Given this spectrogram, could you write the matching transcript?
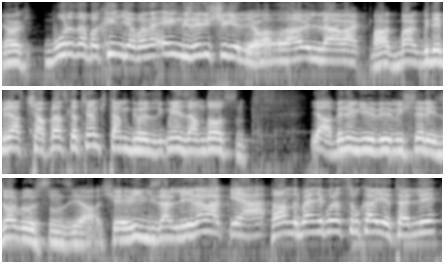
Ya bak burada bakınca bana en güzeli şu geliyor vallahi billahi bak. Bak bak bir de biraz çapraz katıyorum ki tam gözlük zamda olsun. Ya benim gibi bir müşteriyi zor bulursunuz ya. Şu evin güzelliğine bak ya. Tamamdır bence burası bu kadar yeterli.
